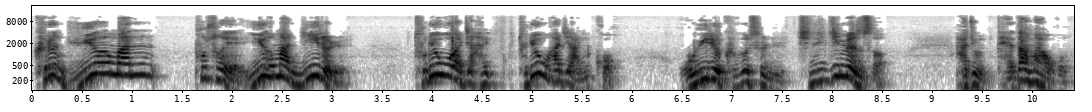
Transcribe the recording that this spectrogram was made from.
그런 위험한 부서에 위험한 일을 두려워하지, 두려워하지 않고 오히려 그것을 즐기면서 아주 대담하고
